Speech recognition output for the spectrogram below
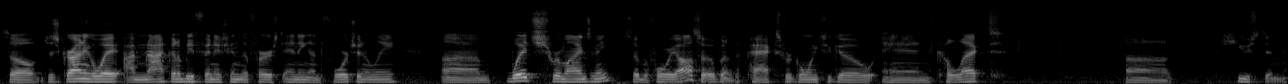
So just grinding away. I'm not going to be finishing the first inning, unfortunately. Um, which reminds me, so before we also open up the packs, we're going to go and collect uh, Huston.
